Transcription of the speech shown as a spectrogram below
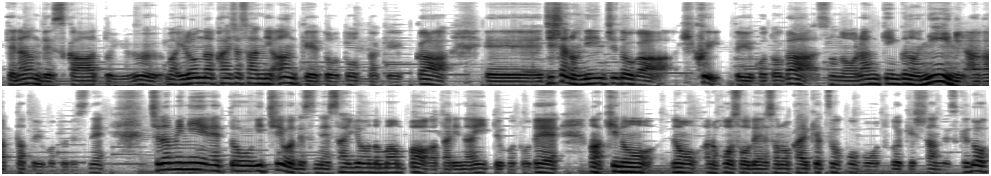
って何ですかという、まあ、いろんな会社さんにアンケートを取った結果、えー自社の認知度が低いということが、そのランキングの2位に上がったということですね。ちなみに、えっと、1位はですね、採用のマンパワーが足りないということで、まあ、昨日のあの放送でその解決方法をお届けしたんですけど、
